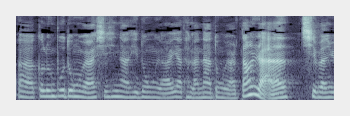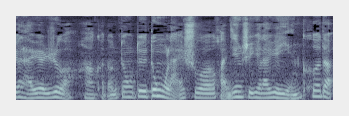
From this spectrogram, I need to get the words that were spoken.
呃，哥伦布动物园、辛辛那提动物园、亚特兰大动物园，当然气温越来越热哈，可能动对动物来说环境是越来越严苛的。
